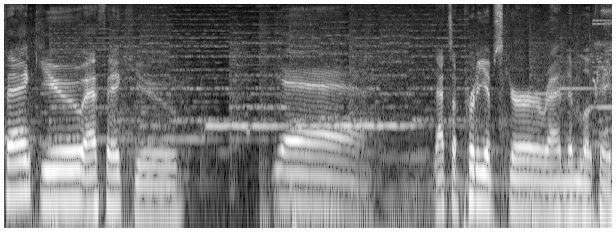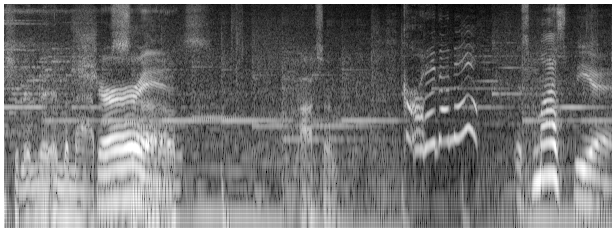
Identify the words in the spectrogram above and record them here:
Thank you, FAQ. Yeah. That's a pretty obscure random location in the in the map. Sure so. is. Awesome. This must be it.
